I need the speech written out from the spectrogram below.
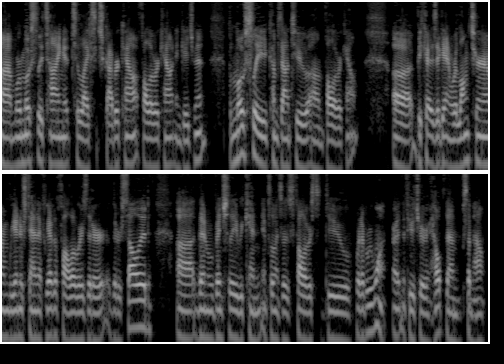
Um, we're mostly tying it to like subscriber count, follower count, engagement. But mostly it comes down to um, follower count uh, because again, we're long term. We understand if we have the followers that are that are solid, uh, then eventually we can influence those followers to do whatever we want right in the future, help them somehow.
